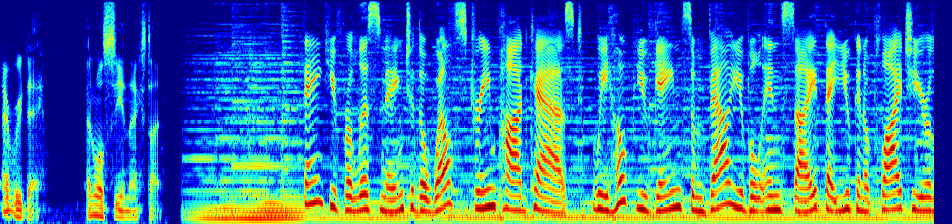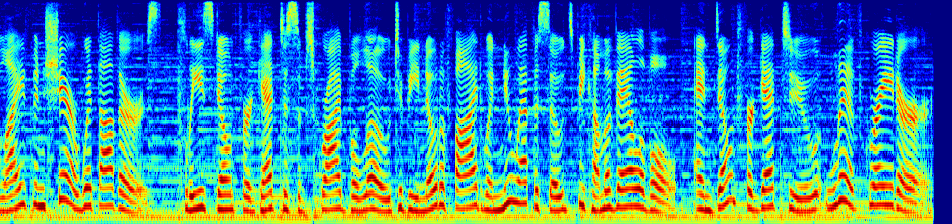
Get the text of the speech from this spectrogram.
every day. And we'll see you next time. Thank you for listening to the Wealth Stream podcast. We hope you gained some valuable insight that you can apply to your life and share with others. Please don't forget to subscribe below to be notified when new episodes become available. And don't forget to live greater.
